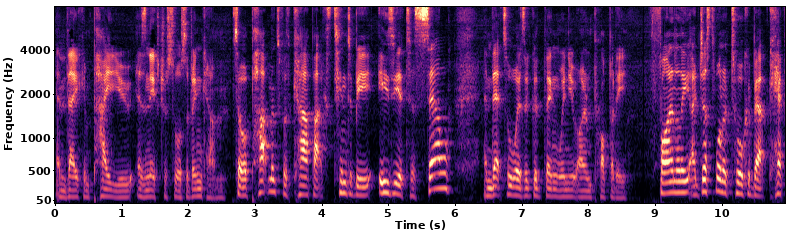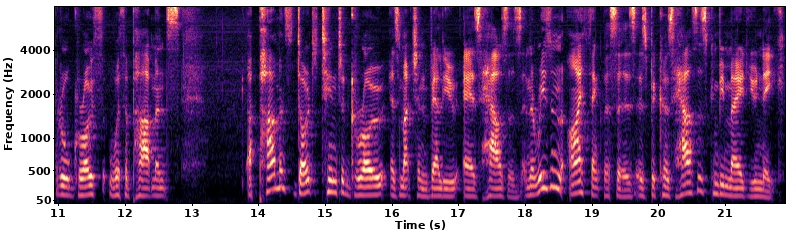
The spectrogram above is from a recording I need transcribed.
and they can pay you as an extra source of income. So apartments with car parks tend to be easier to sell and that's always a good thing when you own property. Finally, I just want to talk about capital growth with apartments apartments don't tend to grow as much in value as houses. And the reason I think this is, is because houses can be made unique.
